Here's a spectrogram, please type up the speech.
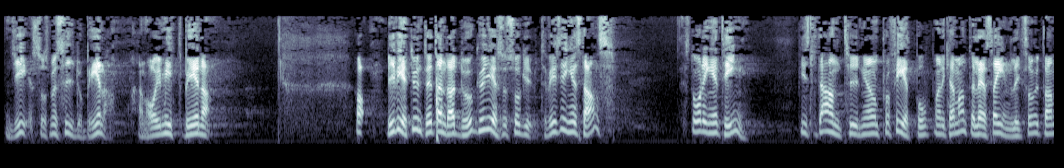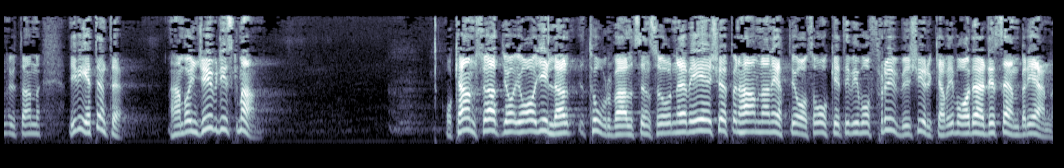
Jesus med sidobena, han har ju mittbena. Vi vet ju inte ett enda dugg hur Jesus såg ut. Det finns ingenstans. Det står ingenting. Det finns lite antydningar om profetbok, men det kan man inte läsa in, liksom, utan, utan vi vet inte. Han var en judisk man. Och kanske att jag, jag gillar Torvaldsen, så när vi är i Köpenhamn, Anette och jag, så åker till vår fru i kyrkan. Vi var där i december igen.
